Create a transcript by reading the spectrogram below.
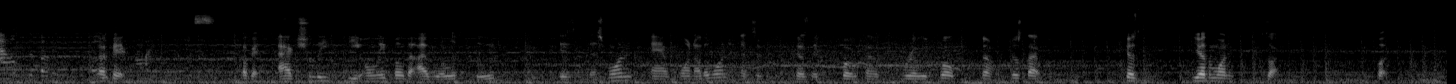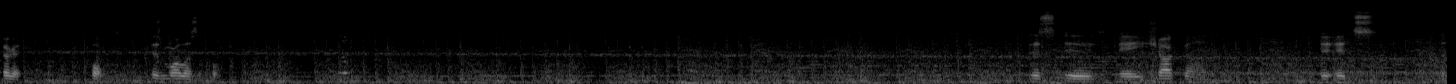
out the boat. Both Okay. Okay. Actually, the only bow that I will include is this one and one other one, and so because they both have really well, no, just that one, because the other one sucked. But okay, pulse is more or less a. Nope. This is a shotgun. It's, an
